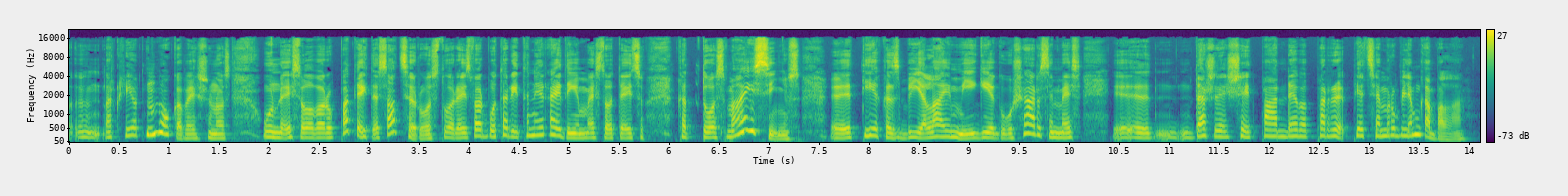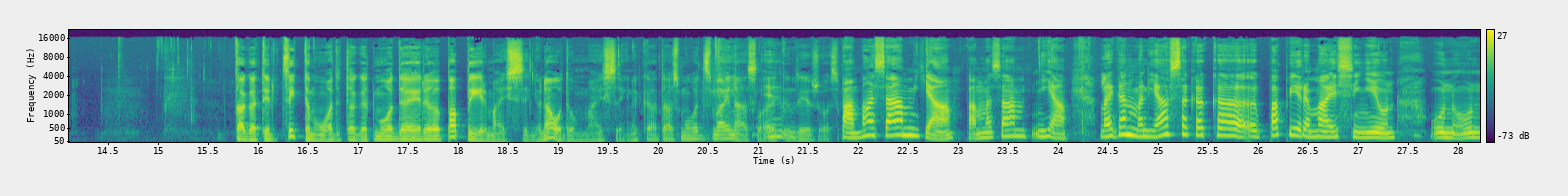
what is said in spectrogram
eh, ar krietnu nokavēšanos. Un es vēl varu pateikt, es atceros toreiz, varbūt arī tādā raidījumā es to teicu, ka tos maisiņus tie, kas bija laimīgi ieguvuši ārzemēs, dažreiz šeit pārdeva par pieciem rubļiem gabalā. Tagad ir cita mode. Tagad modē ir uh, papīra maisiņu, naudu maisiņu. Kā tās modes mainās laika griežos. Pamazām, jā, pamazām, jā. Lai gan man jāsaka, ka papīra maisiņi un, un, un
